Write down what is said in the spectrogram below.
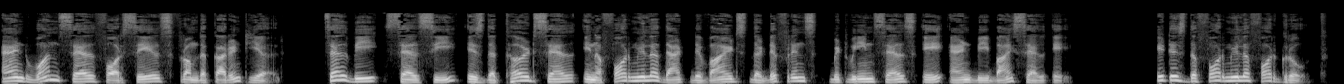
and one cell for sales from the current year. Cell B, cell C is the third cell in a formula that divides the difference between cells A and B by cell A. It is the formula for growth.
